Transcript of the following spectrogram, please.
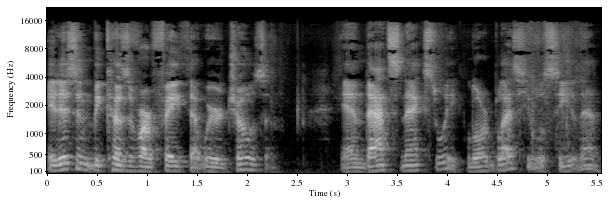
it isn't because of our faith that we're chosen. And that's next week. Lord bless you. We'll see you then.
